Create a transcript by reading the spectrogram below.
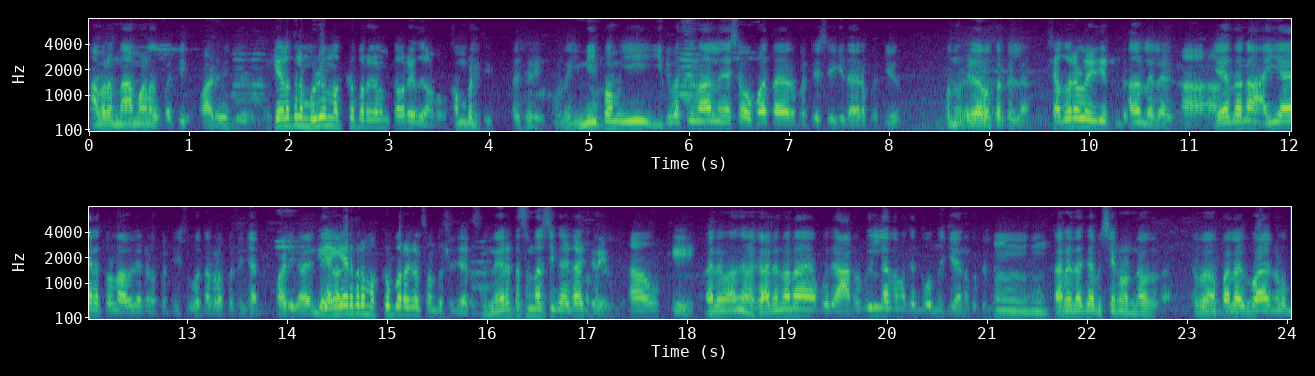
അവരുടെ നാമങ്ങളെ പറ്റി പാടുകയും ചെയ്തു കേരളത്തിലെ മുഴുവൻ മക്കപ്പറകളും കവർ ചെയ്ത് കാണുമോ കംപ്ലീറ്റ് ശരി. ഇനിയിപ്പം ഈ ഇരുപത്തിനാലിന് ശേഷം ഒഫാത്തായവരെ പറ്റിയോ ഷഹീദായവരെ പറ്റിയോ ഒന്നും എഴുതാൻ ഒത്തിട്ടില്ല പക്ഷെ അതുവരെയുള്ള എഴുതിയിട്ടുണ്ട്. ആ. ഏതാനും അയ്യായിരത്തോളം അവലകളെ പറ്റി ശുഭങ്ങളെ പറ്റി ഞാൻ പാടുക അയ്യായിരത്തോളം മക്കബറുകൾ സന്തോഷിച്ചായിരുന്നു നേരിട്ട് സന്ദർശിക്കാൻ കാര്യം അങ്ങനെ. കാര്യം എന്ന് പറഞ്ഞാൽ ഒരു അറിവില്ലാതെ നമുക്ക് എന്തോ ഒന്നും ചെയ്യാൻ ഒക്കത്തില്ല. കാരണം ഇതൊക്കെ വിഷയങ്ങൾ ഉണ്ടാവുന്നതാണ് അപ്പൊ പല വിഭാഗങ്ങളും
